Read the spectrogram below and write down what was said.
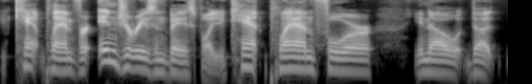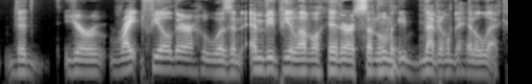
you can't plan for injuries in baseball. You can't plan for, you know, the the your right fielder who was an MVP level hitter suddenly not being able to hit a lick.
